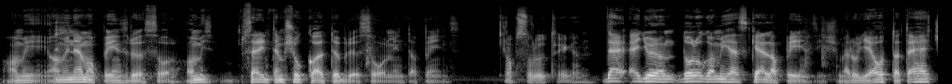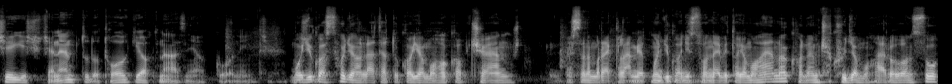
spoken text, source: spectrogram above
ami, ami nem a pénzről szól, ami szerintem sokkal többről szól, mint a pénz. Abszolút, igen. De egy olyan dolog, amihez kell a pénz is, mert ugye ott a tehetség, és ha nem tudod hol kiaknázni, akkor nincs. Mondjuk azt hogyan láthatok a Yamaha kapcsán, most persze nem a reklámját mondjuk annyiszor nevét a Yamahának, hanem csak, hogy Yamaháról van szó,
